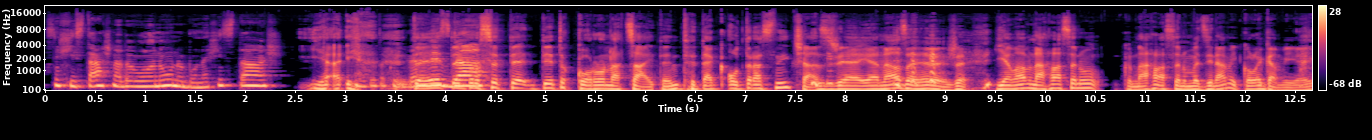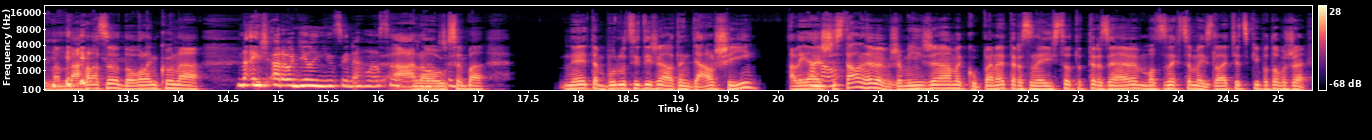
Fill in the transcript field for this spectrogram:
vlastně chystáš na dovolenou nebo nechystáš? Ja, ja, to, to, je, to je prostě, to, je to korona ten, to je tak otrasný čas, že ja naozaj neviem, že ja mám nahlasenú nahlásenú medzi nami kolegami, jej. Mám nahlásenú dovolenku na... Na HR oddelení si nahlásenú. Áno, u seba. Je ten budúci týždeň, ale ten ďalší. Ale ja ano. ešte stále neviem, že my nič nemáme kúpené, teraz neistota, teraz ja neviem, moc nechceme ísť letecky, potom, že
